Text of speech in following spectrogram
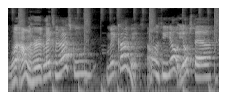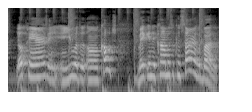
one. I only heard Lakeland High School make comments. I only see your your staff, your parents, and, and you as a um, coach make any comments or concerns about it.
